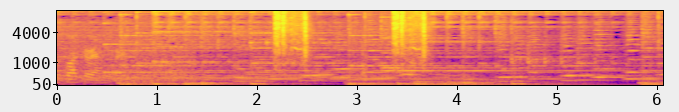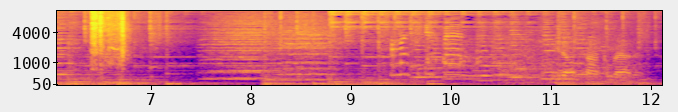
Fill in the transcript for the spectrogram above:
let's walk around first. We don't talk about it.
